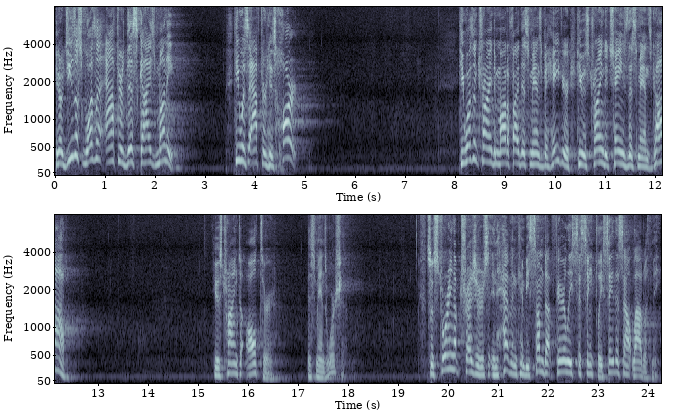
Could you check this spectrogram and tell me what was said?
You know, Jesus wasn't after this guy's money, he was after his heart. He wasn't trying to modify this man's behavior, he was trying to change this man's God. He was trying to alter this man's worship. So, storing up treasures in heaven can be summed up fairly succinctly. Say this out loud with me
